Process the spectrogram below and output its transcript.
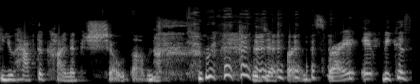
you have to kind of show them the difference, right? It, because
